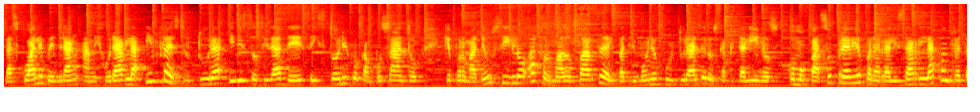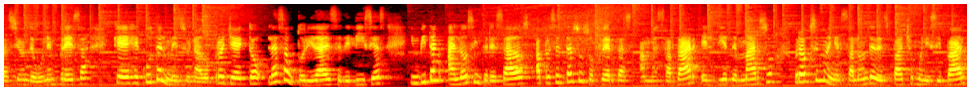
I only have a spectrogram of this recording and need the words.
las cuales vendrán a mejorar la infraestructura y vistosidad de ese histórico camposanto que por más de un siglo ha formado parte del patrimonio cultural de los capitalinos, como paso previo para realizar la contratación de una empresa que ejecuta el mencionado proyecto, las autoridades edilicias invitan a los interesados a presentar sus ofertas a más tardar el 10 de marzo próximo en el Salón de Despacho Municipal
